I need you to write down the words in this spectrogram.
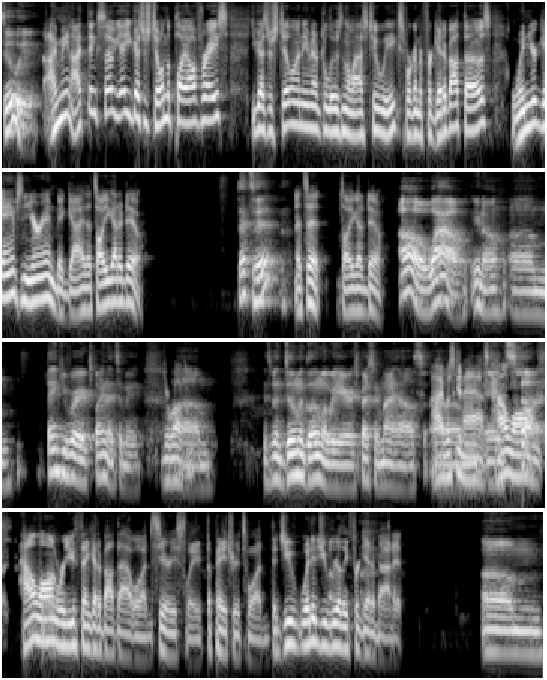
Do we? I mean, I think so. Yeah, you guys are still in the playoff race. You guys are still in, even after losing the last two weeks. We're going to forget about those. Win your games and you're in, big guy. That's all you got to do. That's it. That's it. That's all you got to do. Oh wow! You know, um, thank you for explaining that to me. You're welcome. Um, it's been doom and gloom over here, especially in my house. I was going to um, ask how long. how long were you thinking about that one? Seriously, the Patriots one. Did you? When did you really forget about it? Um,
